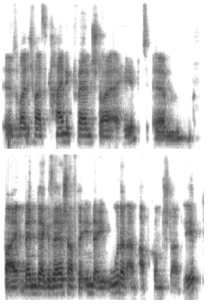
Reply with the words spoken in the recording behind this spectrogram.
äh, soweit ich weiß, keine Quellensteuer erhebt, ähm, bei, wenn der Gesellschafter in der EU oder in einem Abkommensstaat lebt.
